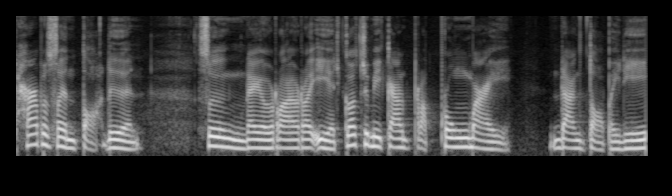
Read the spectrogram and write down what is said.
0.75%ต่อเดือน ซึ่งในรายละเอียดก็จะมีการปรับปรุงใหม่ ดังต่อไปนี้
